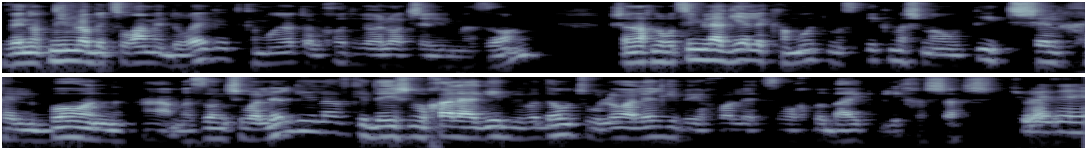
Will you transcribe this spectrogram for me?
ונותנים לו בצורה מדורגת כמויות הולכות ועולות של מזון. כשאנחנו רוצים להגיע לכמות מספיק משמעותית של חלבון המזון שהוא אלרגי אליו כדי שנוכל להגיד בוודאות שהוא לא אלרגי ויכול לצרוך בבית בלי חשש. שאולי זה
